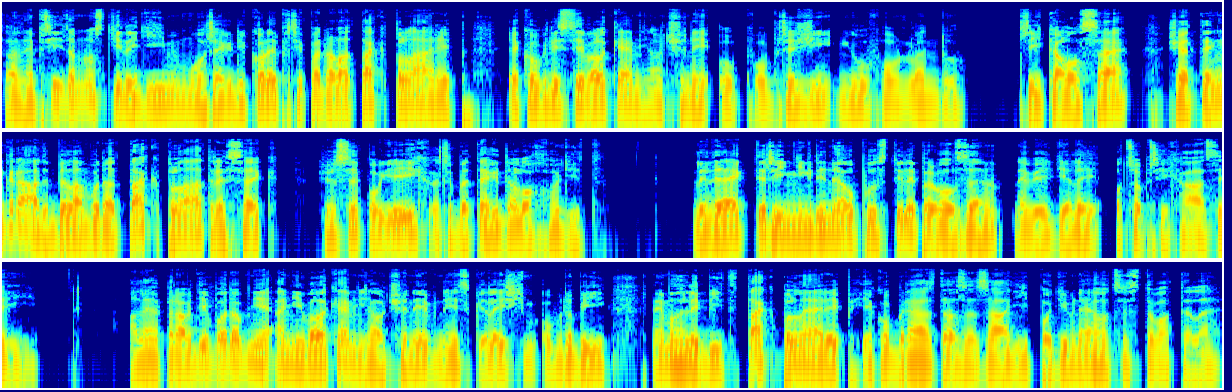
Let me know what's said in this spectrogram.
za nepřítomnosti lidí mi moře kdykoliv připadala tak plná ryb, jako kdysi velké mělčiny u pobřeží Newfoundlandu. Říkalo se, že tenkrát byla voda tak plná tresek, že se po jejich hřbetech dalo chodit. Lidé, kteří nikdy neopustili prvozem, nevěděli, o co přicházejí. Ale pravděpodobně ani velké mělčiny v nejskvělejším období nemohly být tak plné ryb jako brázda za zádí podivného cestovatele.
